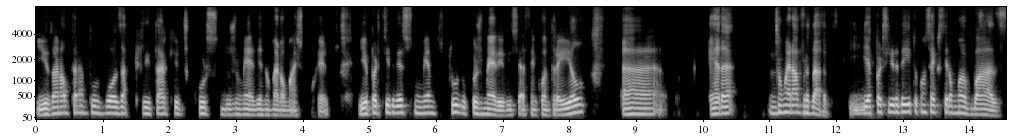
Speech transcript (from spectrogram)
E o Donald Trump levou-as a acreditar que o discurso dos médias não era o mais correto. E a partir desse momento, tudo o que os médias dissessem contra ele uh, era, não era a verdade. E a partir daí tu consegues ter uma base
